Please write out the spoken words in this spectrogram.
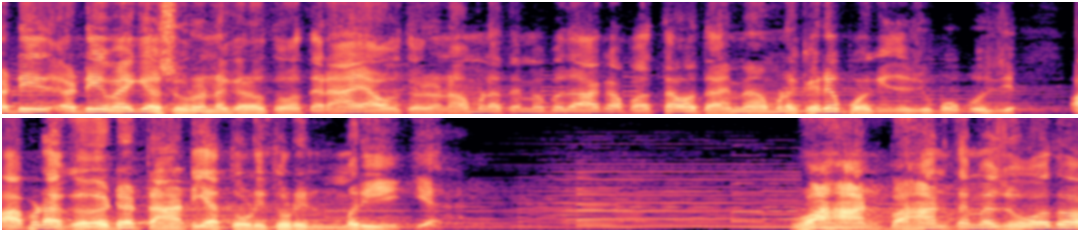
અઢી અઢી વાગ્યા સુરેન્દ્રનગર હતો. અત્યારે અહીંયા આવતો રહ્યો હમણાં તમે બધા આગા પાછા થાવ અમે હમણાં ઘરે પહોંચી જઈશું. બાપુ આપણા ગઢ ટાંટિયા તોડી તોડીને મરી ગયા. વાહન વાહન, તમે જુઓ તો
